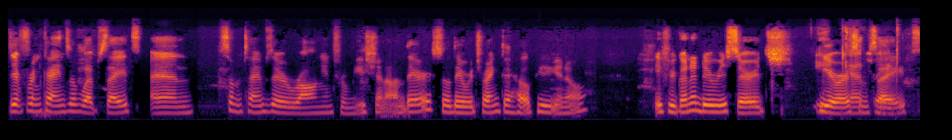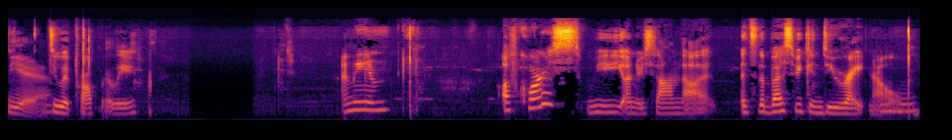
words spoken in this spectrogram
different kinds of websites and sometimes there are wrong information on there. So they were trying to help you, you know. If you're gonna do research, here are some sites. Yeah. Do it properly. I mean, of course, we understand that it's the best we can do right now. Mhm.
